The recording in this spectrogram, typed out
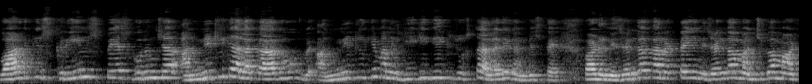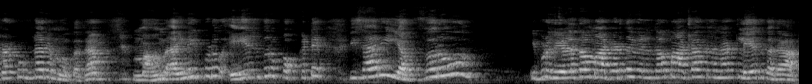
వాళ్ళకి స్క్రీన్ స్పేస్ గురించి అన్నిటికీ అలా కాదు. అన్నిటికీ మనం గీకి గీకి చూస్తే అలాగే కనిపిస్తాయి. వాళ్ళు నిజంగా కనెక్ట్ అయ్యి నిజంగా మంచిగా మాట్లాడుకుంటున్నారేమో కదా. మా అయినా ఇప్పుడు ఏజ్ గ్రూప్ ఒక్కటే. ఈసారి ఎవ్వరూ ఇప్పుడు వీళ్ళతో మాట్లాడితే వీళ్ళతో మాట్లాడుతున్నట్టు లేదు కదా.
